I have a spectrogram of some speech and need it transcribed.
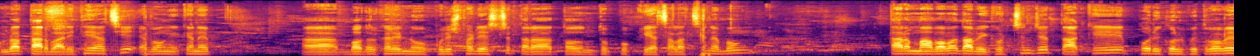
আমরা তার বাড়িতেই আছি এবং এখানে বদরখালী নৌ পুলিশ ফাঁড়ি এসছে, তারা তদন্ত প্রক্রিয়া চালাচ্ছেন এবং তার মা বাবা দাবি করছেন যে তাকে পরিকল্পিতভাবে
